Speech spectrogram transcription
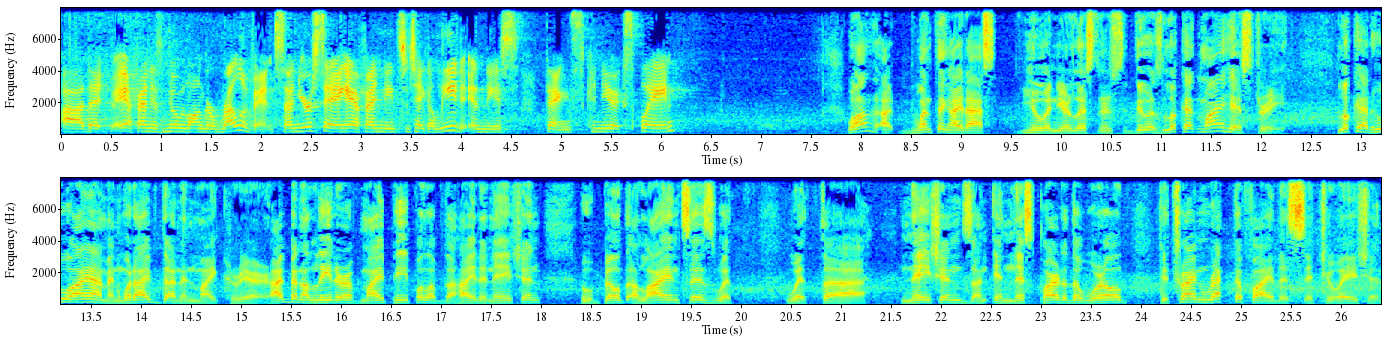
uh, that AFN is no longer relevant, and you're saying AFN needs to take a lead in these things. Can you explain? Well, I, one thing I'd ask you and your listeners to do is look at my history. Look at who I am and what I've done in my career. I've been a leader of my people, of the Haida Nation, who built alliances with, with uh, nations in this part of the world to try and rectify this situation,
